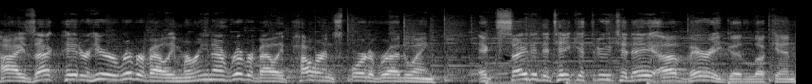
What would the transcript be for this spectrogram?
Hi, Zach Paider here, River Valley Marina, River Valley Power and Sport of Red Wing. Excited to take you through today a very good looking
